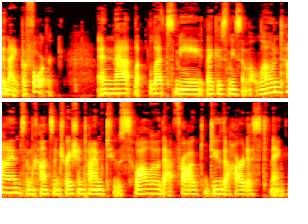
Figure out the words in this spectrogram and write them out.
the night before. And that lets me, that gives me some alone time, some concentration time to swallow that frog to do the hardest thing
